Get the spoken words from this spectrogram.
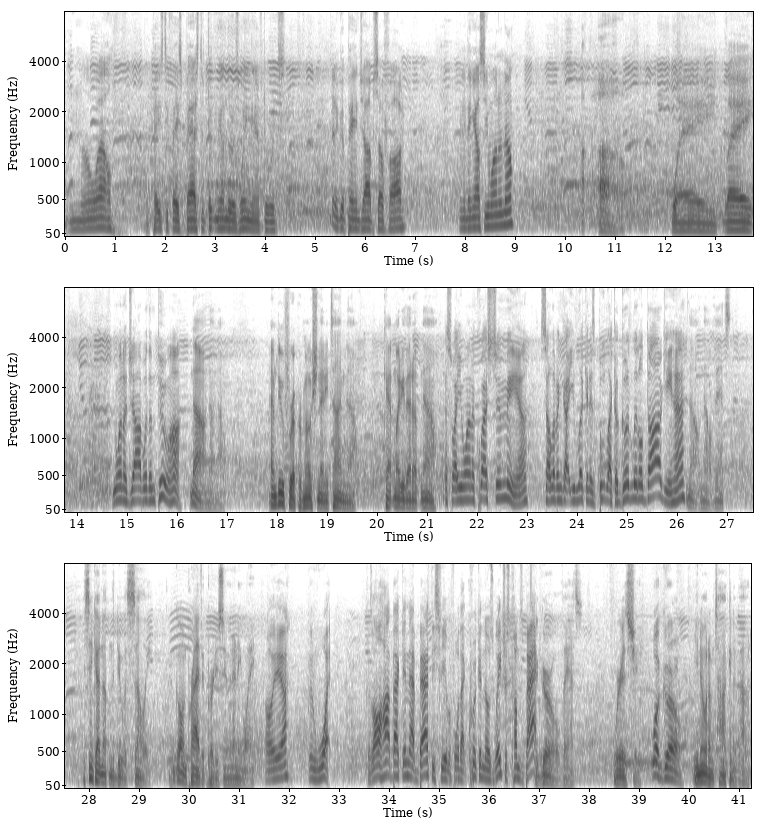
Oh well. The pasty faced bastard took me under his wing afterwards. Been a good paying job so far. Anything else you want to know? Uh, oh. Wait, wait. You want a job with him too, huh? No, no, no. I'm due for a promotion any time now. Can't muddy that up now. That's why you want to question me, huh? Sullivan got you licking his boot like a good little doggy, huh? No, no, Vance. This ain't got nothing to do with Sully. I'm going private pretty soon anyway. Oh, yeah? Then what? Because I'll hop back in that bathysphere before that quicken nosed waitress comes back. The girl, Vance. Where is she? What girl? You know what I'm talking about.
